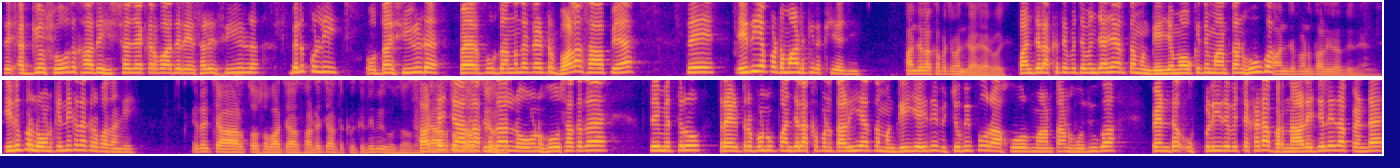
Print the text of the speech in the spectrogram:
ਤੇ ਅੱਗਿਓਂ ਸ਼ੋਅ ਦਿਖਾ ਦੇ ਹਿੱਸਾ ਚੈੱਕ ਕਰਵਾ ਦੇ ਰੇਸ ਵਾਲੀ ਸੀਲਡ ਬਿਲਕੁਲ ਹੀ ਉਦਾਂ ਹੀ ਸੀਲਡ ਹੈ ਪੈਰ ਪੂਰਦਾਨਾਂ ਦਾ ਟਰੈਕਟਰ ਬਾਹਲਾ ਸਾਫ਼ ਪਿਆ। ਤੇ ਇਹਦੀ ਆਪਾਂ ਡਿਮਾਂਡ ਕੀ ਰੱਖੀ ਹੈ ਜੀ? 555000 ਬਾਈ। 5 ਲੱਖ ਤੇ 55000 ਤਾਂ ਮੰਗੇ ਜੀ ਮੌਕੇ ਤੇ ਮਾਨਤਾਨ ਹੋਊਗਾ। 545 ਦਾ ਦੇ ਦਿਆਂਗੇ ਇਹਦੇ ਉੱਪਰ ਲੋਨ ਕਿੰਨੇ ਕੁ ਦਾ ਕਰਵਾ ਦਾਂਗੇ? ਇਹਦੇ 4 ਤੋਂ ਸਵਾ 4 4.5 ਤੱਕ ਕਿਤੇ ਵੀ ਹੋ ਸਕਦਾ। ਸਾਢੇ 4 ਲੱਖ ਦਾ ਲੋਨ ਹੋ ਸਕਦਾ ਹੈ। ਤੇ ਮਿੱਤਰੋ ਟਰੈਕਟਰ ਬਣੂ 5 ਲੱਖ 45000 ਤਾਂ ਮੰਗੇ ਹੀ ਆ ਇਹਦੇ ਵਿੱਚੋਂ ਵੀ ਭੋਰਾ ਹੋਰ ਮਾਨਤਾਨ ਹੋ ਜਾਊਗਾ। ਪਿੰਡ ਉਪਲੀ ਦੇ ਵਿੱਚ ਖੜਾ ਬਰਨਾਲੇ ਜ਼ਿਲ੍ਹੇ ਦਾ ਪਿੰਡ ਹੈ।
